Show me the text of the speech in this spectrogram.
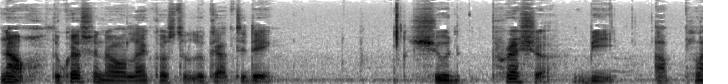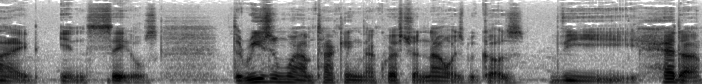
Now, the question I would like us to look at today: Should pressure be applied in sales? The reason why I'm tackling that question now is because the header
